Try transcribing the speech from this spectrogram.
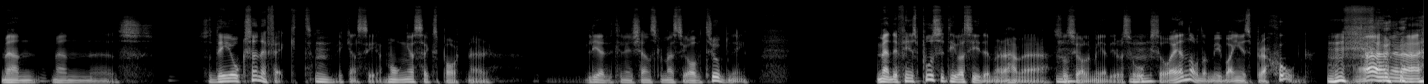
Men, men, eh, så det är också en effekt Mm. vi kan se. Många sexpartner leder till en känslomässig avtrubbning. Men det finns positiva sidor med det här med sociala medier och så Mm. också. Och en av dem är ju bara inspiration. Mm. Ja, Jag menar,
